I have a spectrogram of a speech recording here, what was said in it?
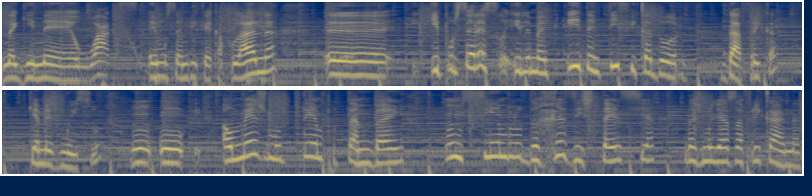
na Guiné é o axe, em Moçambique é capulana, uh, e por ser esse elemento identificador da África, que é mesmo isso, um, um, ao mesmo tempo também um símbolo de resistência das mulheres africanas,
